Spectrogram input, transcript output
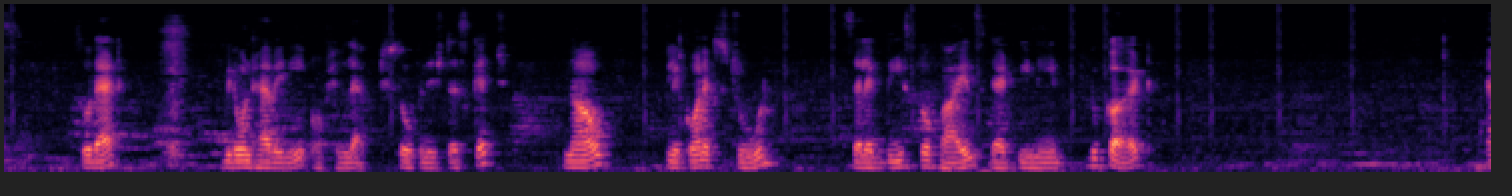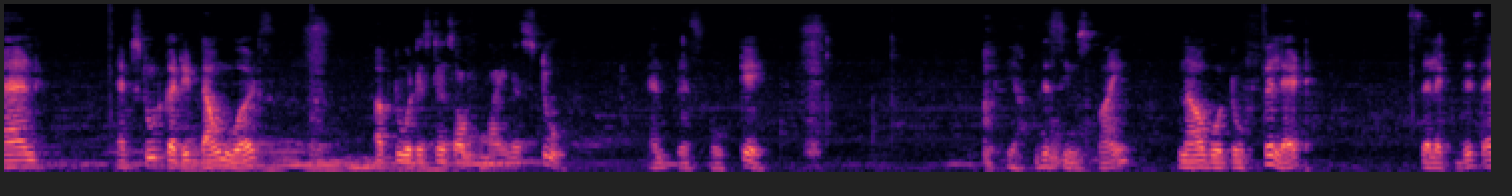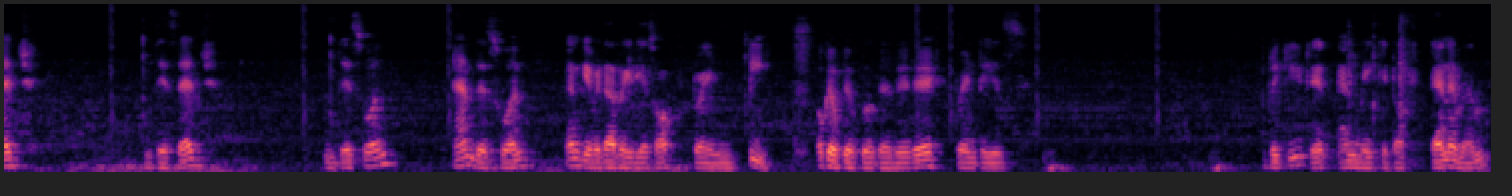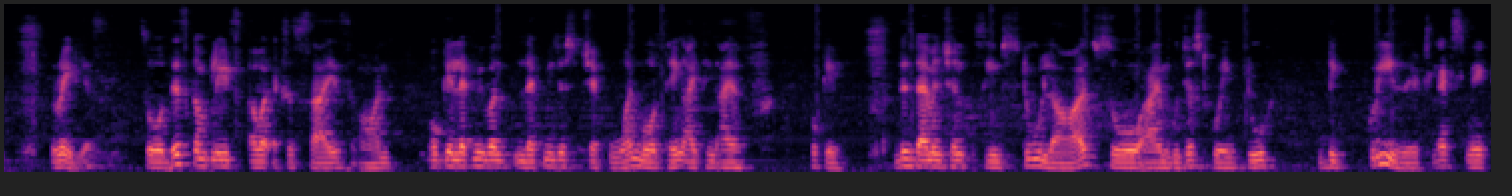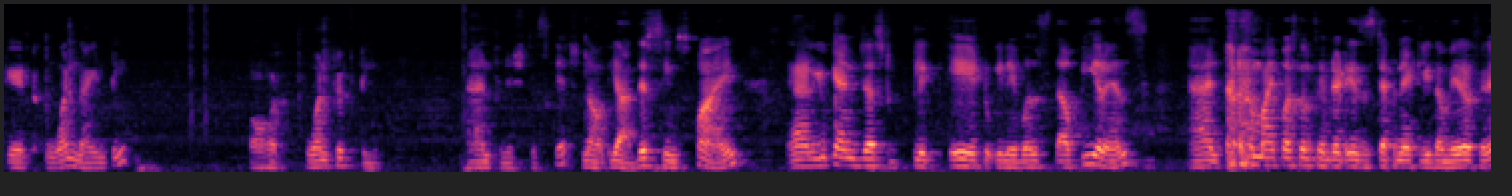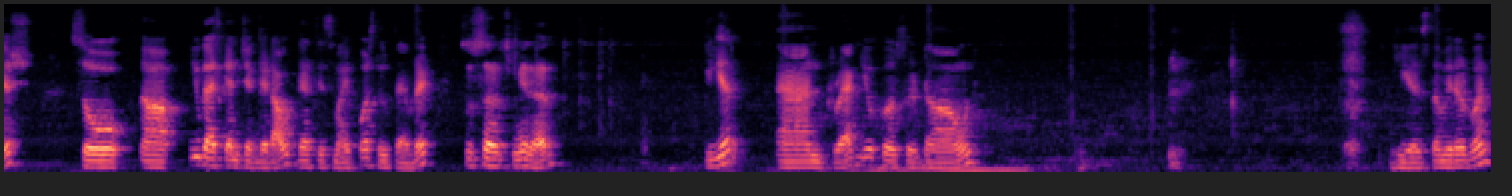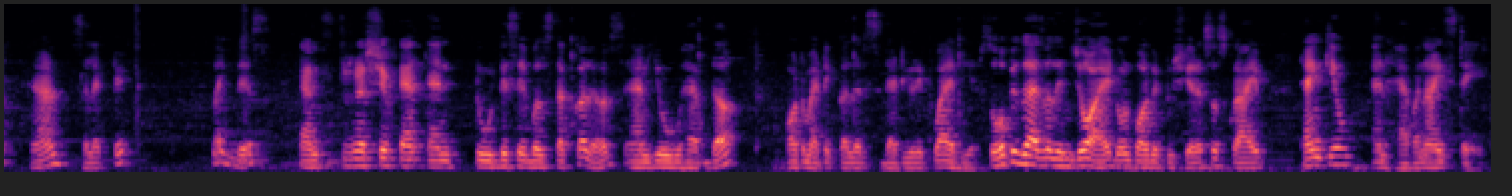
so that we don't have any option left. So finish the sketch. Now click on extrude. Select these profiles that we need to cut. And extrude cut it downwards up to a distance of minus 2 and press ok. Yeah this seems fine. Now go to fillet. Select this edge this edge this one and this one and give it a radius of 20 okay okay okay okay, okay. 20 is retreat it and make it of 10 mm radius. So this completes our exercise on okay let me one let me just check one more thing. I think i have okay this dimension seems too large so i'm just going to decrease it. Let's make it 190 or 150 and finish the sketch. Now yeah this seems fine. And you can just click A to enable the appearance. And my personal favorite is definitely the mirror finish. So uh, you guys can check that out. That is my personal favorite. So search mirror clear and drag your cursor down. Here's the mirror one. And select it like this and press shift and, and to disables the colors and you have the automatic colors that you require here. So hope you guys will enjoy. Don't forget to share and subscribe. Thank you and have a nice day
